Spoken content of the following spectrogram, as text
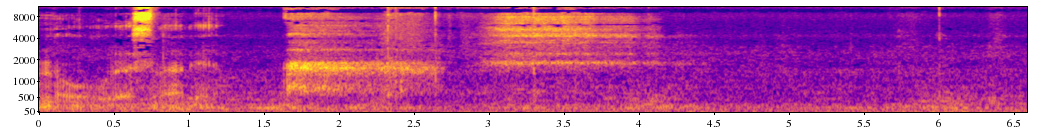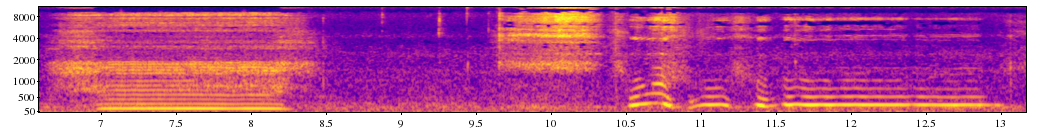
No, that's not it. Uh, ooh, ooh, ooh.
